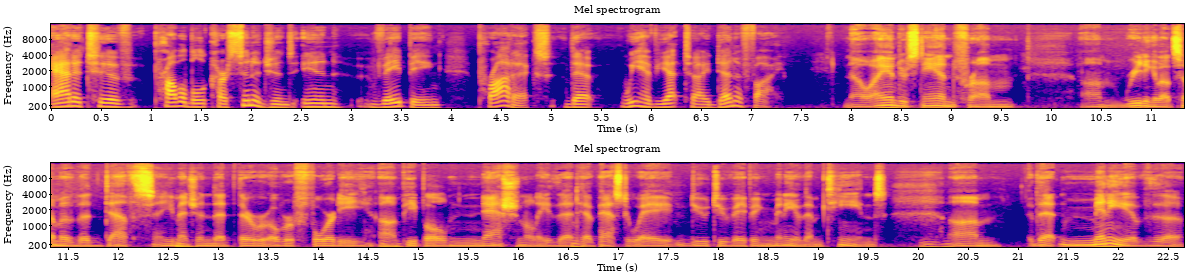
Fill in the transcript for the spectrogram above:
additive probable carcinogens in vaping products that we have yet to identify. Now, I understand from um, reading about some of the deaths, you mentioned that there were over 40 uh, people nationally that mm-hmm. have passed away due to vaping, many of them teens. Mm-hmm. Um, that many of the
